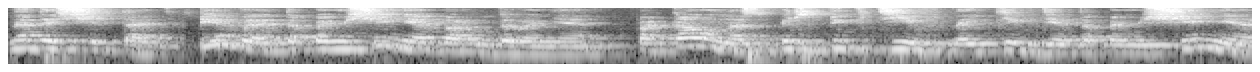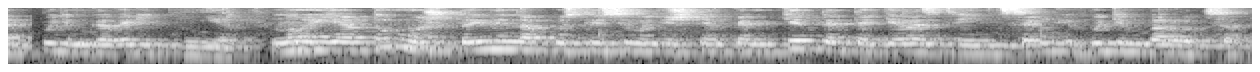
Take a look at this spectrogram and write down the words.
Надо считать. Первое – это помещение оборудования. Пока у нас перспектив найти где-то помещение, будем говорить, нет. Но я думаю, что именно после сегодняшнего комитета это дело сдвинется. И будем бороться.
